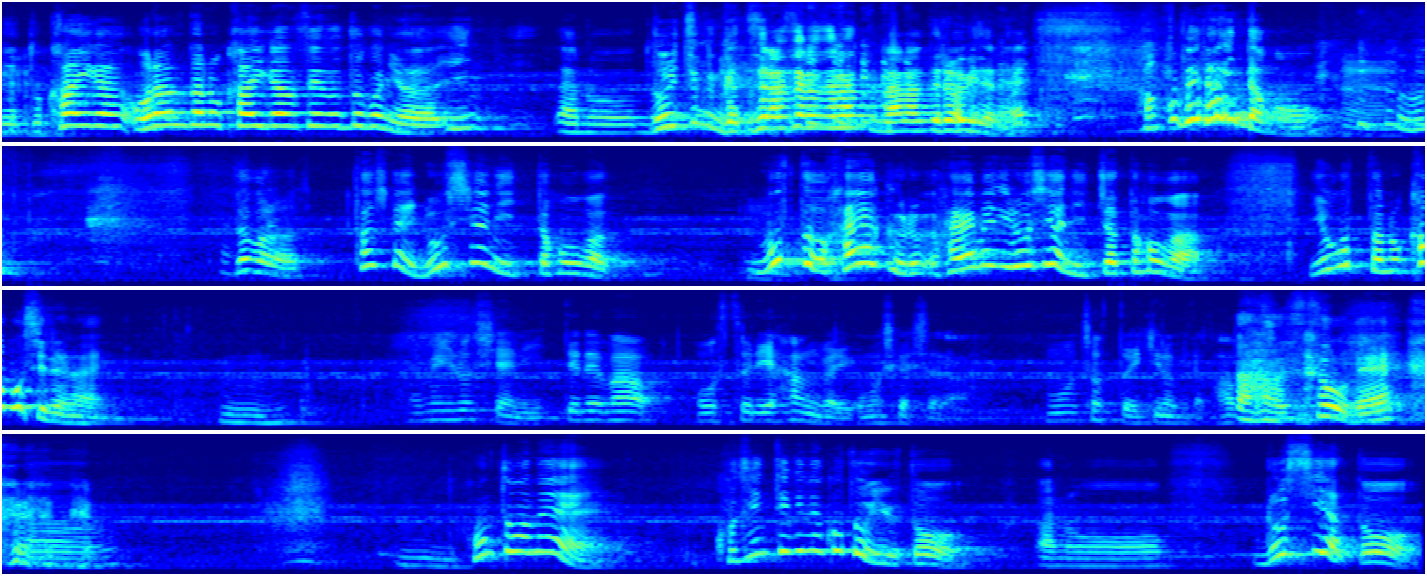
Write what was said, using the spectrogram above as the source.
えっと海岸オランダの海岸線のとこにはいあのドイツ軍がずらずらずらって並んでるわけじゃない？運べないんだもん。うんだから確かにロシアに行った方がもっと早く早めにロシアに行っちゃった方が良かったのかもしれない。うん。早めにロシアに行ってればオーストリアハンガリーがもしかしたらもうちょっと生き延びたかも。あしれないそうね、うん、本当はね個人的なことを言うとあのロシアと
